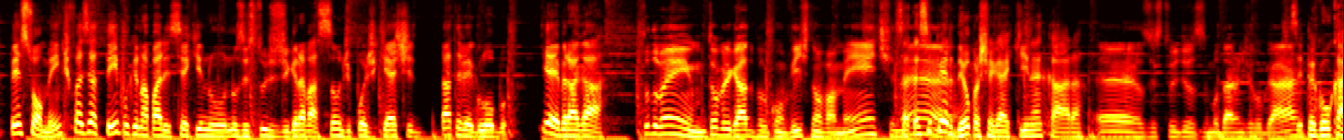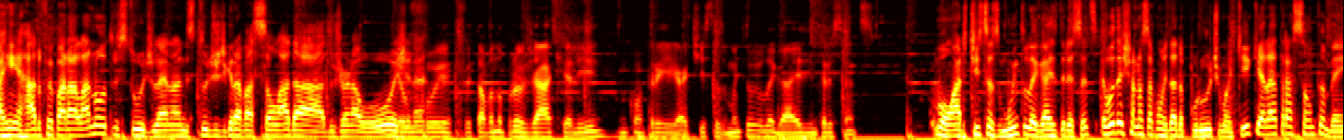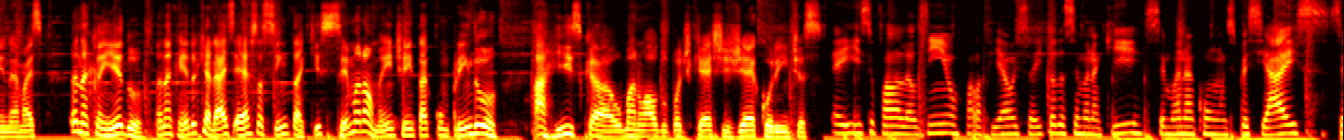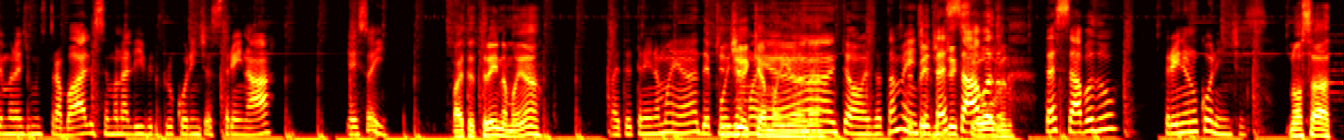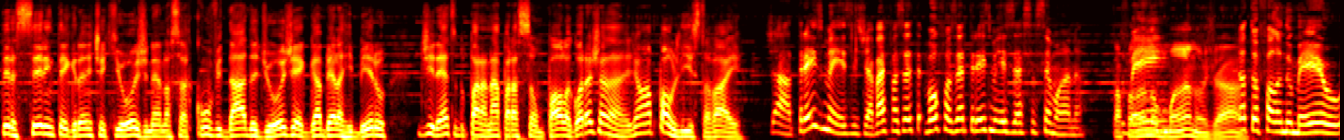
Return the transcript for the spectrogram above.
pessoalmente fazia tempo que não aparecia aqui no, nos estúdios de gravação de podcast da TV Globo. E aí, Braga? Tudo bem, muito obrigado pelo convite novamente. Você né? até se perdeu para chegar aqui, né, cara? É, os estúdios mudaram de lugar. Você pegou o carrinho errado foi parar lá no outro estúdio, lá no estúdio de gravação lá da, do Jornal Hoje, Eu né? fui, fui, tava no Projac ali, encontrei artistas muito legais e interessantes. Bom, artistas muito legais e interessantes. Eu vou deixar nossa convidada por último aqui, que ela é atração também, né? Mas Ana Canhedo, Ana Canhedo, que aliás, essa sim tá aqui semanalmente, hein? Tá cumprindo a risca o manual do podcast Gé Corinthians. É isso, fala Leozinho, fala Fiel, isso aí toda semana aqui, semana com especiais, semana de muito trabalho, semana livre pro Corinthians treinar. E é isso aí. Vai ter treino amanhã? Vai ter treino amanhã, depois dia de amanhã. que é amanhã, né? Então, exatamente. Depende até que sábado, ouve, né? até sábado, treino no Corinthians. Nossa terceira integrante aqui hoje, né? Nossa convidada de hoje é Gabriela Ribeiro, direto do Paraná para São Paulo. Agora já, já é uma paulista, vai. Já, três meses já. Vai fazer, vou fazer três meses essa semana. Tá Tudo falando bem? humano já. Já tô falando meu.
